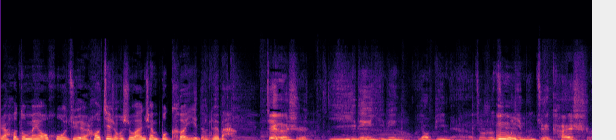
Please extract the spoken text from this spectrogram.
然后都没有护具，然后这种是完全不可以的，对吧？这个是一定一定要避免的，就是从嗯你们最开始，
